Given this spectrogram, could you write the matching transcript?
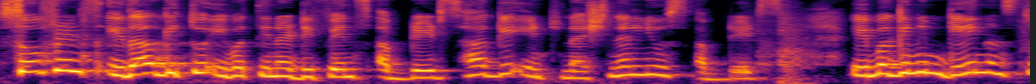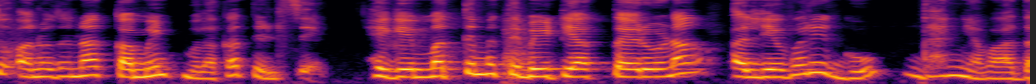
ಸೊ ಫ್ರೆಂಡ್ಸ್ ಇದಾಗಿತ್ತು ಇವತ್ತಿನ ಡಿಫೆನ್ಸ್ ಅಪ್ಡೇಟ್ಸ್ ಹಾಗೆ ಇಂಟರ್ನ್ಯಾಷನಲ್ ನ್ಯೂಸ್ ಅಪ್ಡೇಟ್ಸ್. ಈ ಬಗ್ಗೆ ನಿಮ್ಗೆ ಏನ್ ಅನಿಸ್ತು ಅನ್ನೋದನ್ನ ಕಮೆಂಟ್ ಮೂಲಕ ತಿಳಿಸಿ. ಹೇಗೆ ಮತ್ತೆ ಮತ್ತೆ ಭೇಟಿಯಾಗ್ತಾ ಇರೋಣ ಅಲ್ಲಿಯವರೆಗೂ ಧನ್ಯವಾದ.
